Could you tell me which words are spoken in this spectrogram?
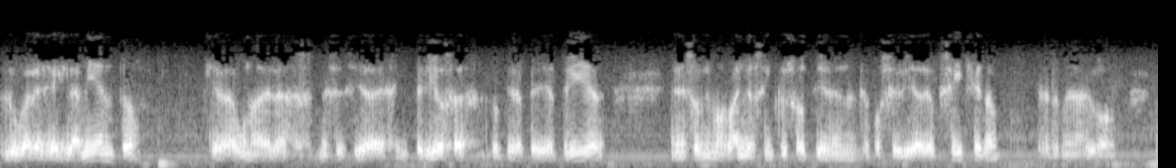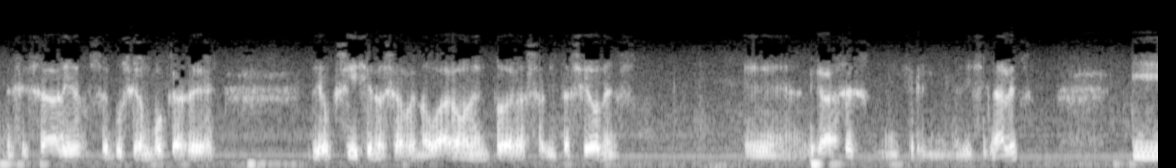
lugares de aislamiento, que era una de las necesidades imperiosas, lo que era pediatría. En esos mismos baños incluso tienen la posibilidad de oxígeno, que era algo necesario. Se pusieron bocas de, de oxígeno, se renovaron en todas las habitaciones, eh, gases medicinales. Y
